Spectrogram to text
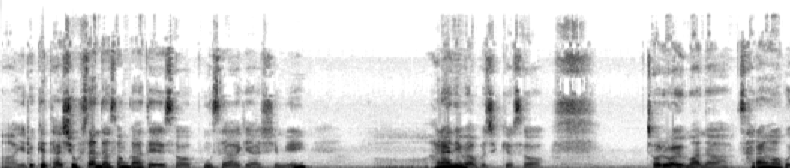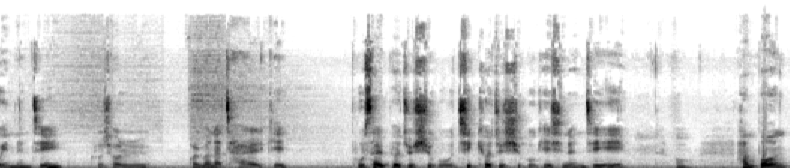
어, 이렇게 다시 홉산다 성가대에서 봉사하게 하심이 어, 하나님 아버지께서 저를 얼마나 사랑하고 있는지 그리고 저를 얼마나 잘 이렇게 보살펴 주시고 지켜 주시고 계시는지 어, 한번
